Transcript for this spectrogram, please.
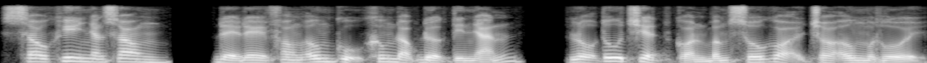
Sau khi nhắn xong, để đề phòng ông cụ không đọc được tin nhắn, lộ tu triệt còn bấm số gọi cho ông một hồi.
